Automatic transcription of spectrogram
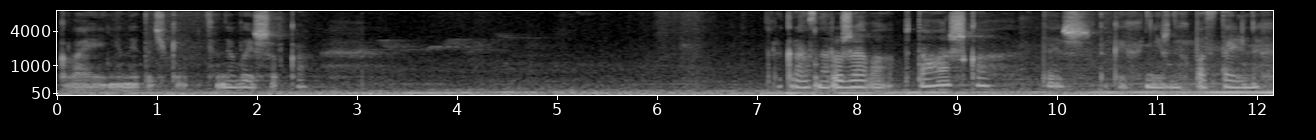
клеєні ниточки, це не вишивка. Прекрасна рожева пташка, теж таких ніжних пастельних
